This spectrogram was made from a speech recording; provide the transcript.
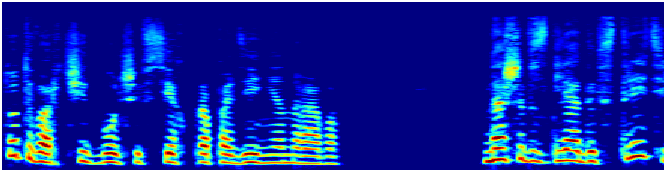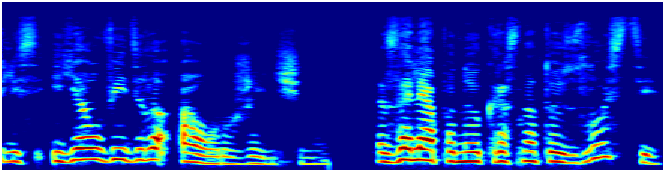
тот и ворчит больше всех про падение нравов. Наши взгляды встретились, и я увидела ауру женщины, заляпанную краснотой злости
